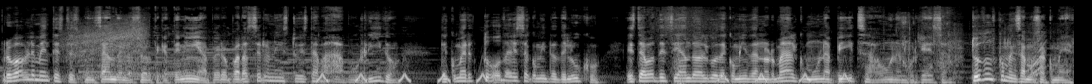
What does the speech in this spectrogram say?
Probablemente estés pensando en la suerte que tenía, pero para ser honesto estaba aburrido de comer toda esa comida de lujo. Estaba deseando algo de comida normal como una pizza o una hamburguesa. Todos comenzamos a comer.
